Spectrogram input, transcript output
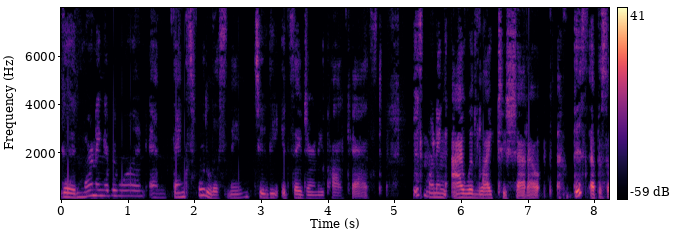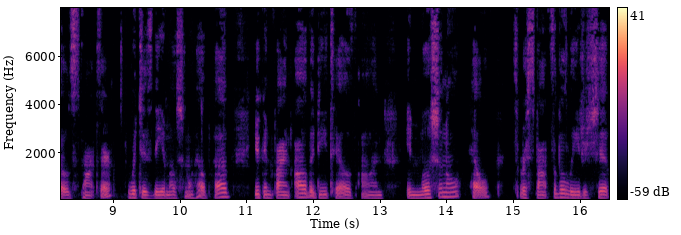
Good morning, everyone, and thanks for listening to the It's a Journey podcast. This morning, I would like to shout out this episode's sponsor, which is the Emotional Health Hub. You can find all the details on emotional health, responsible leadership,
